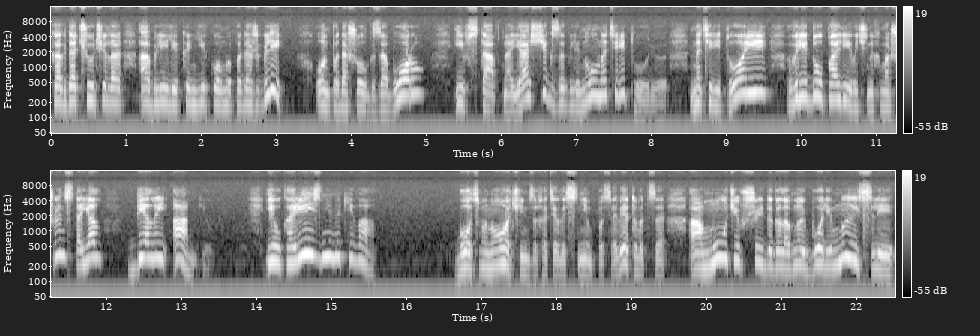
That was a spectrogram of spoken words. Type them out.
Когда чучело облили коньяком и подожгли, он подошел к забору, и, встав на ящик, заглянул на территорию. На территории в ряду поливочных машин стоял белый ангел и укоризненно кивал. Боцману очень захотелось с ним посоветоваться о мучившей до головной боли мысли,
